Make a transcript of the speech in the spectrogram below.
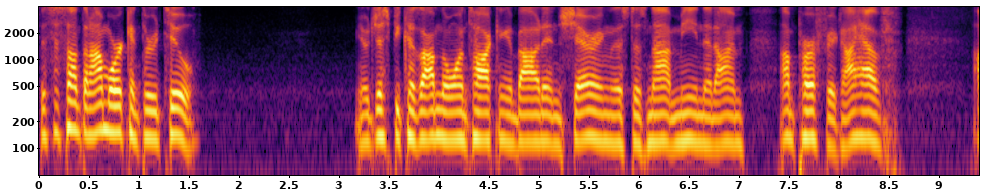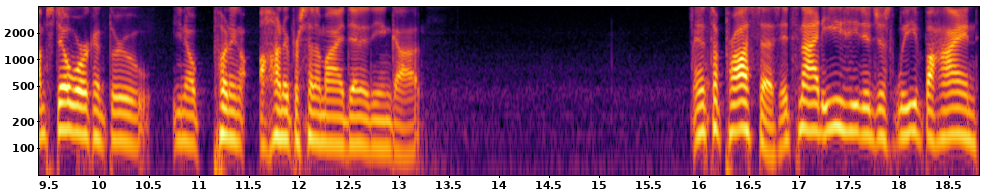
This is something I'm working through too. You know, just because I'm the one talking about it and sharing this does not mean that I'm I'm perfect. I have I'm still working through, you know, putting 100% of my identity in God. And it's a process. It's not easy to just leave behind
